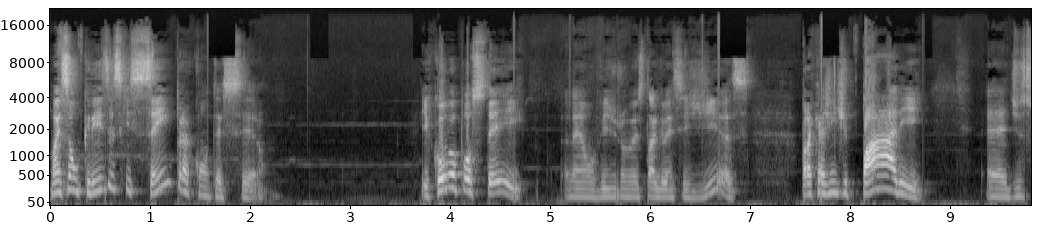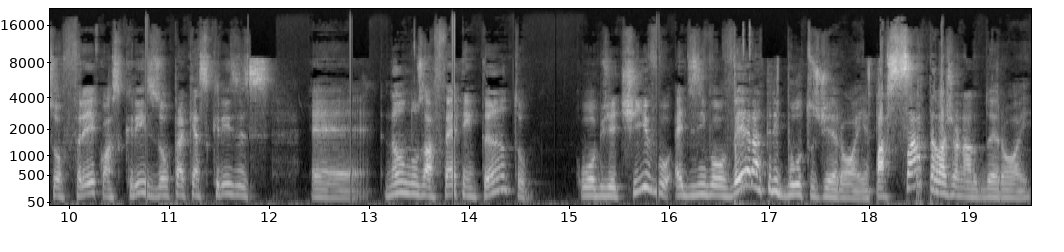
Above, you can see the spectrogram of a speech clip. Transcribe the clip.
Mas são crises que sempre aconteceram. E como eu postei né, um vídeo no meu Instagram esses dias, para que a gente pare é, de sofrer com as crises ou para que as crises é, não nos afetem tanto, o objetivo é desenvolver atributos de herói, é passar pela jornada do herói,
